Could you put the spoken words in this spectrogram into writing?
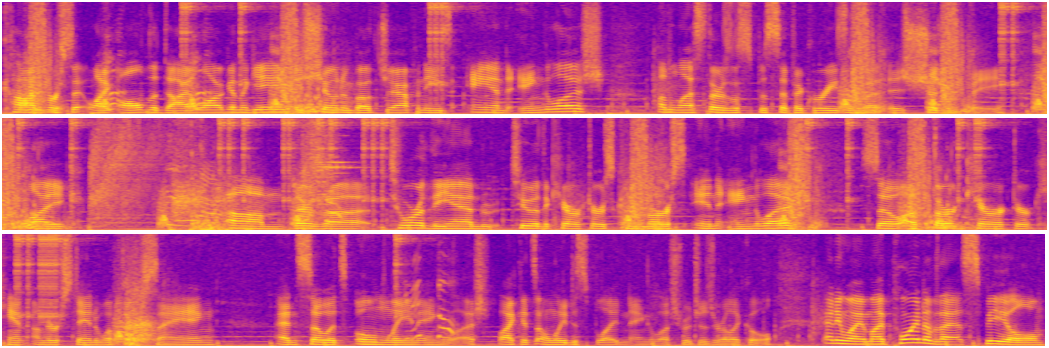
converse, like all the dialogue in the game is shown in both Japanese and English, unless there's a specific reason that it shouldn't be. Like, um, there's a, toward the end, two of the characters converse in English, so a third character can't understand what they're saying and so it's only in English. Like it's only displayed in English, which is really cool. Anyway, my point of that spiel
